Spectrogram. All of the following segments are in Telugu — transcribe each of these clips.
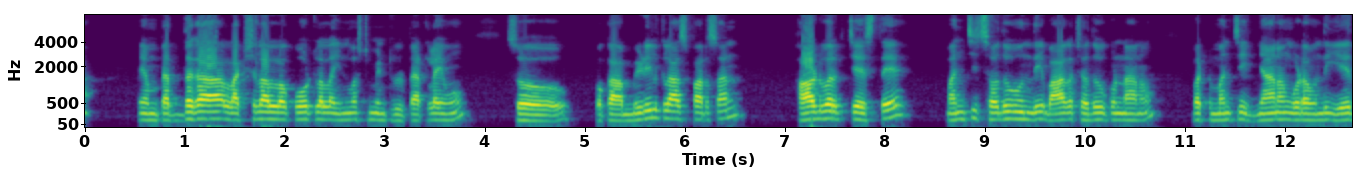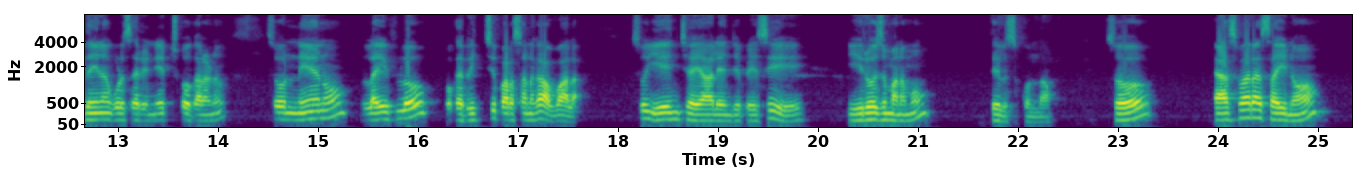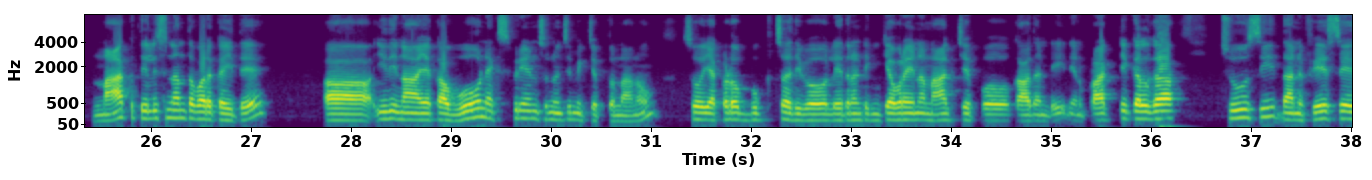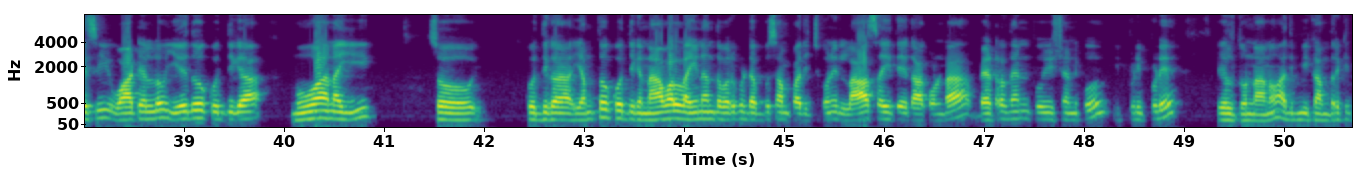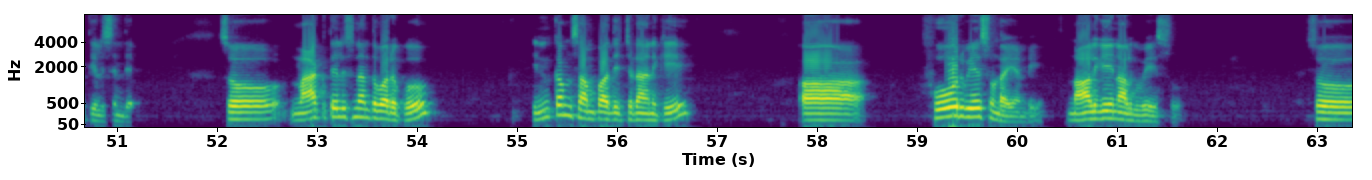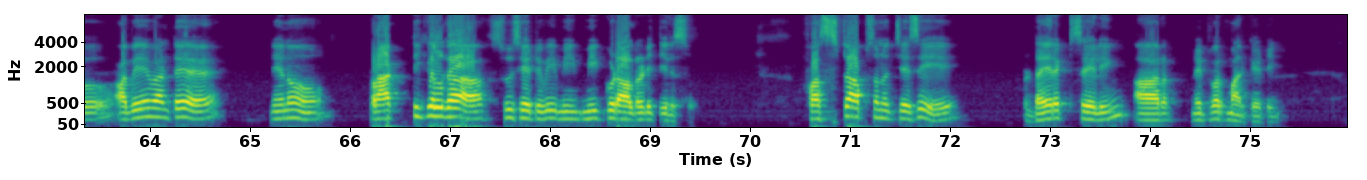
మేము పెద్దగా లక్షలలో కోట్లలో ఇన్వెస్ట్మెంట్లు పెట్టలేము. సో ఒక middle class person hard work చేస్తే మంచి చదువు ఉంది బాగా చదువుకున్నాను బట్ మంచి జ్ఞానం కూడా ఉంది ఏదైనా కూడా సరే నేర్చుకోగలను. సో నేను లైఫ్లో ఒక రిచ్ పర్సన్గా అవ్వాలా. సో ఏం చేయాలి అని చెప్పేసి ఈరోజు మనము తెలుసుకుందాం. So as far as I know నాకు తెలిసినంత వరకు అయితే ఇది నా యొక్క ఓన్ ఎక్స్పీరియన్స్ నుంచి మీకు చెప్తున్నాను. సో ఎక్కడో బుక్ చదివో లేదంటే ఇంకెవరైనా నాకు చెప్పో కాదండి. నేను ప్రాక్టికల్గా చూసి దాన్ని ఫేస్ చేసి వాటిల్లో ఏదో కొద్దిగా మూవ్ ఆన్ అయ్యి సో కొద్దిగా ఎంతో కొద్దిగా నా వల్ల అయినంత వరకు డబ్బు సంపాదించుకొని లాస్ అయితే కాకుండా బెటర్ దెన్ పొజిషన్కు ఇప్పుడిప్పుడే వెళ్తున్నాను. అది మీకు అందరికీ తెలిసిందే. సో నాకు తెలిసినంత వరకు ఇన్కమ్ సంపాదించడానికి ఫోర్ వేస్ ఉన్నాయండి నాలుగే నాలుగు వేస్. సో అవేమంటే నేను ప్రాక్టికల్గా చూసేటివి మీ మీకు కూడా ఆల్రెడీ తెలుసు. ఫస్ట్ ఆప్షన్ వచ్చేసి direct selling or network marketing.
